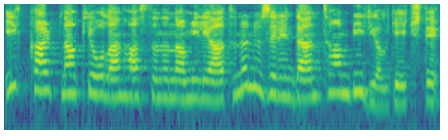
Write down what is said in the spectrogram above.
İlk kalp nakli olan hastanın ameliyatının üzerinden tam bir yıl geçti.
